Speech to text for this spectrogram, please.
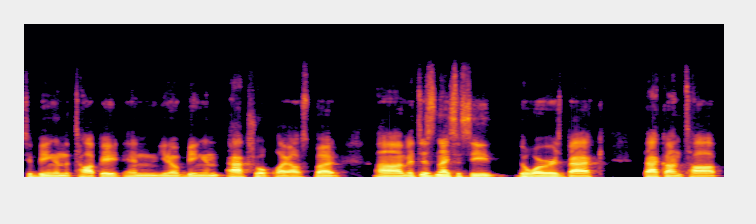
to being in the top eight and you know being in actual playoffs. But um, it's just nice to see the Warriors back back on top,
